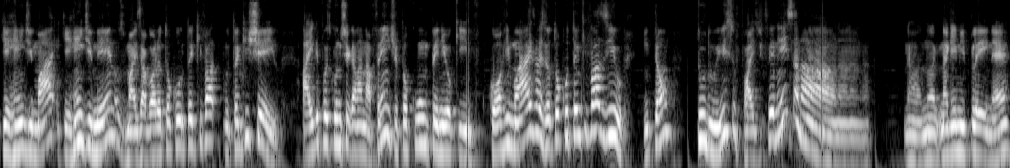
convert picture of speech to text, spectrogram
que rende mais, que rende menos, mas agora eu tô com o tanque, com o tanque cheio. Aí depois, quando chegar lá na frente, eu tô com um pneu que corre mais, mas eu tô com o tanque vazio. Então, tudo isso faz diferença na, na, na, na, na gameplay, né?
